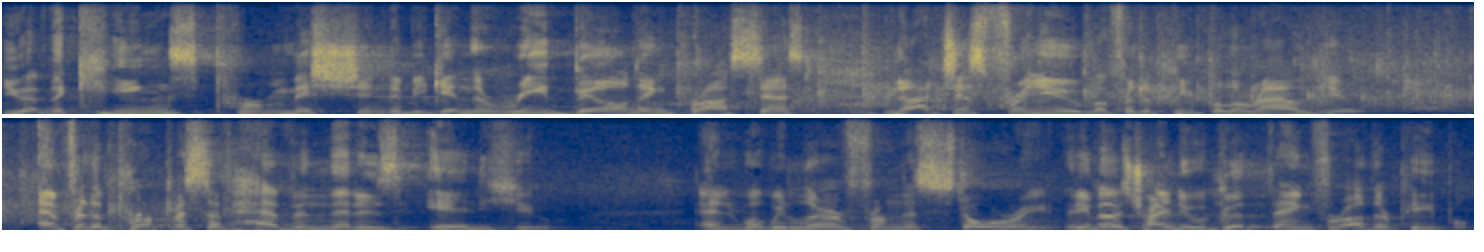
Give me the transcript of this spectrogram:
You have the king's permission to begin the rebuilding process, not just for you, but for the people around you and for the purpose of heaven that is in you. And what we learn from this story, that even though he's trying to do a good thing for other people,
